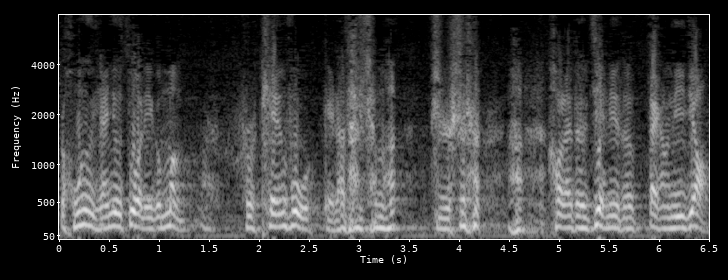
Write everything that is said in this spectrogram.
这洪秀全就做了一个梦，说天父给了他什么指示啊？后来他就建立了拜上帝教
